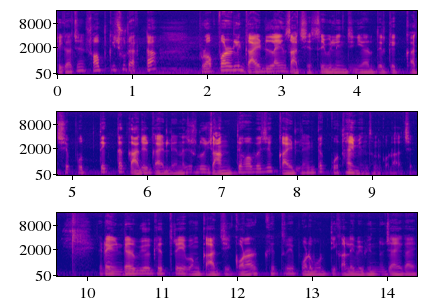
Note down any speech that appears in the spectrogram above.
ঠিক আছে? সব কিছুর একটা প্রপারলি গাইডলাইন্স আছে সিভিল ইঞ্জিনিয়ারদেরকে কাছে। প্রত্যেকটা কাজের গাইডলাইন আছে। শুধু জানতে হবে যে গাইডলাইনটা কোথায় মেনশন করা আছে। এটা ইন্টারভিউয়ের ক্ষেত্রে এবং কাজই করার ক্ষেত্রে পরবর্তীকালে বিভিন্ন জায়গায়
